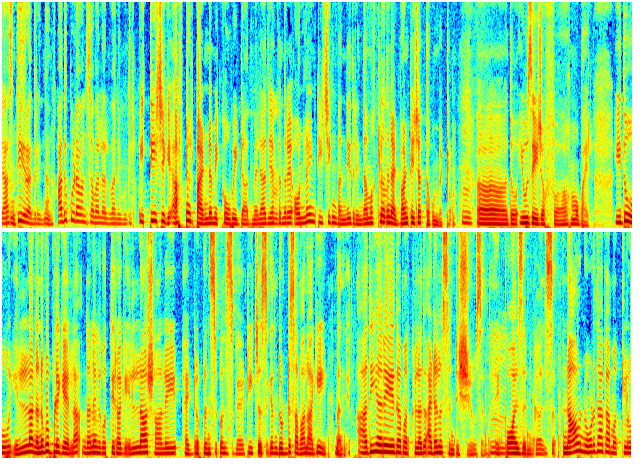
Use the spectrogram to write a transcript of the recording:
ಜಾಸ್ತಿ ಇರೋದ್ರಿಂದ ಅದು ಕೂಡ ಒಂದ್ ಸವಾಲಲ್ವಾ ನಿಮಗೆ? ಇತ್ತೀಚೆಗೆ ಆಫ್ಟರ್ ಪ್ಯಾಂಡಮಿಕ್ ಕೋವಿಡ್ ಆದ್ಮೇಲೆ ಅದು ಯಾಕಂದ್ರೆ ಆನ್ಲೈನ್ ಟೀಚಿಂಗ್ ಬಂದಿದ್ರಿಂದ ಮಕ್ಕಳು ಅದನ್ನ ಅಡ್ವಾಂಟೇಜ್ ಆಗಿ ತಗೊಂಡ್ಬಿಟ್ರು. ಅದು ಯೂಸೇಜ್ ಆಫ್ ಮೊಬೈಲ್ ಇದು ಎಲ್ಲ ನನಗೊಬ್ಬಳಿಗೆ ಅಲ್ಲ ನನಗೆ ಗೊತ್ತಿರೋ ಹಾಗೆ ಎಲ್ಲ ಶಾಲೆ ಹೆಡ್ ಪ್ರಿನ್ಸಿಪಲ್ಸ್ಗೆ ಟೀಚರ್ಸ್ಗೆ ಒಂದು ದೊಡ್ಡ ಸವಾಲಾಗಿ ಬಂದಿದೆ. ಹದಿಹರೆಯದ ಮಕ್ಕಳು ಅದು ಅಡಲಸೆಂಟ್ ಇಶ್ಯೂಸ್ ಅಂತ ಬಾಯ್ಸ್ ಅಂಡ್ ಗರ್ಲ್ಸ್ ನಾವು ನೋಡಿದಾಗ ಮಕ್ಕಳು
